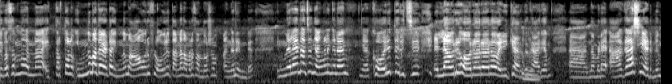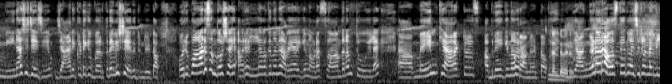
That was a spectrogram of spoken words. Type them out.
ദിവസം എന്ന് പറഞ്ഞാൽ എത്രത്തോളം ഇന്നും അതെ കേട്ടോ ഇന്നും ആ ഒരു ഫ്ലോയിൽ തന്നെ നമ്മുടെ സന്തോഷം അങ്ങനെ ഉണ്ട്. ഇന്നലെ എന്ന് വെച്ചാൽ ഞങ്ങൾ ഇങ്ങനെ കോരിത്തെരിച്ച് എല്ലാവരും ഓരോരോരോ വഴിക്കായിരുന്നു കാര്യം. നമ്മുടെ ആകാശി ആകാശിയേട്ടനും മീനാശി ചേച്ചിയും ജാനിക്കുട്ടിക്ക് ബർത്ത്ഡേ വിഷ് ചെയ്തിട്ടുണ്ട് കേട്ടോ. ഒരുപാട് സന്തോഷമായി അവരെല്ലാവർക്കും തന്നെ അറിയാമായിരിക്കും നമ്മുടെ സാന്ത്വനം ടൂയിലെ മെയിൻ ക്യാരക്ടേഴ്സ് അഭിനയിക്കുന്നവരാണ് കേട്ടോ. ഞങ്ങളുടെ ഒരു അവസ്ഥ എന്ന് വെച്ചിട്ടുണ്ടെങ്കിൽ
